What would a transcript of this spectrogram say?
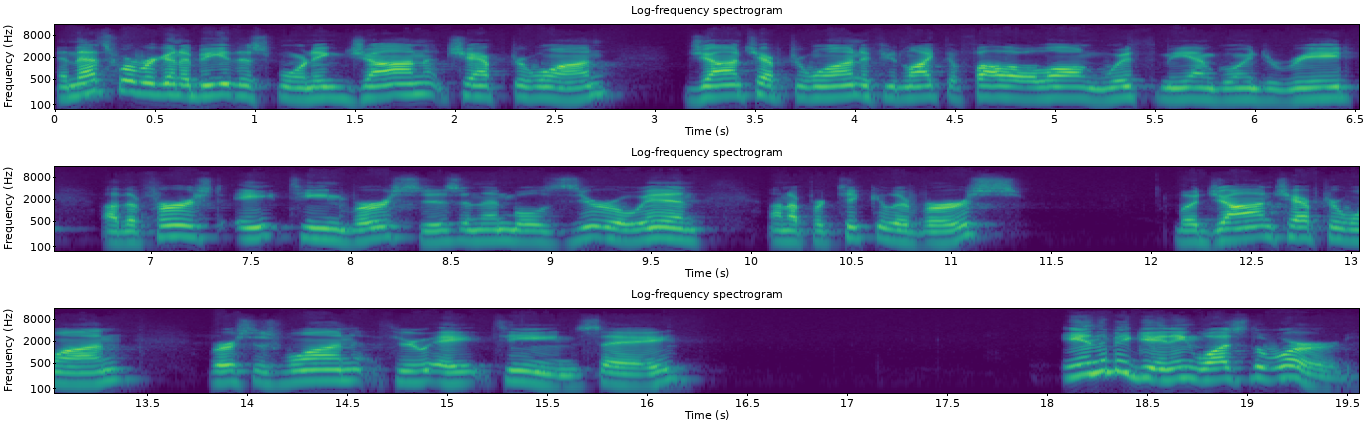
And that's where we're going to be this morning, John chapter 1. John chapter 1, if you'd like to follow along with me, I'm going to read uh, the first 18 verses and then we'll zero in on a particular verse. But John chapter 1, verses 1 through 18 say, In the beginning was the Word,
